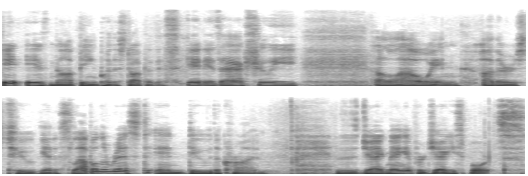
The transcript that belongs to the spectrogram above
It is not being put a stop to this. It is actually allowing others to get a slap on the wrist and do the crime. This is Jag Manget for Jaggy Sports.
